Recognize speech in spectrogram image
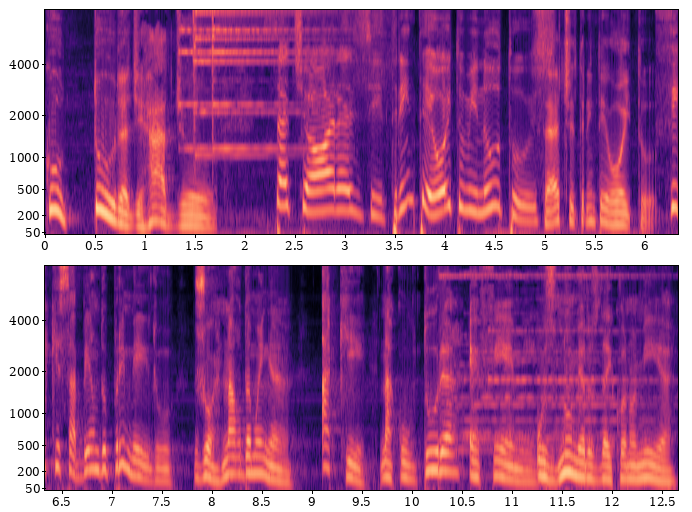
Cultura de Rádio. 7 horas e 38 minutos. 7 e 38. Fique sabendo primeiro, Jornal da Manhã, aqui na Cultura FM. Os números da economia.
